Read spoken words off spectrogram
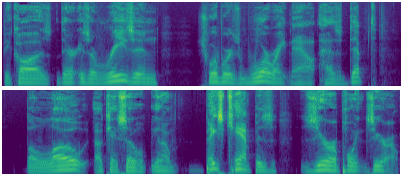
because there is a reason Schwarber's war right now has dipped below. Okay, so, you know, base camp is 0.0.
